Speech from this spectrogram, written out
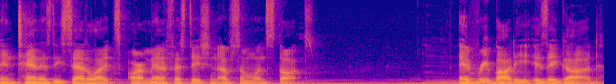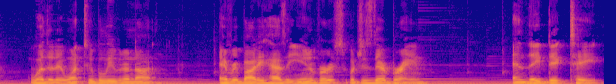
antennas, these satellites are a manifestation of someone's thoughts. Everybody is a God, whether they want to believe it or not. Everybody has a universe, which is their brain, and they dictate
